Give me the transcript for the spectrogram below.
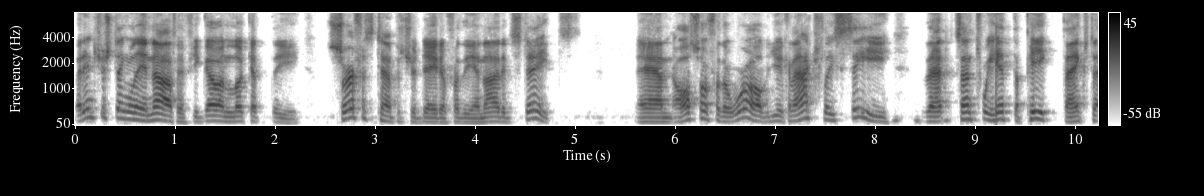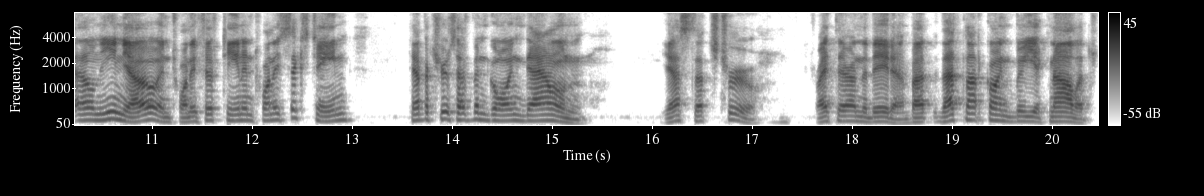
But interestingly enough, if you go and look at the surface temperature data for the United States, and also for the world, you can actually see that since we hit the peak, thanks to El Nino in 2015 and 2016, temperatures have been going down. Yes, that's true. Right there in the data, but that's not going to be acknowledged.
